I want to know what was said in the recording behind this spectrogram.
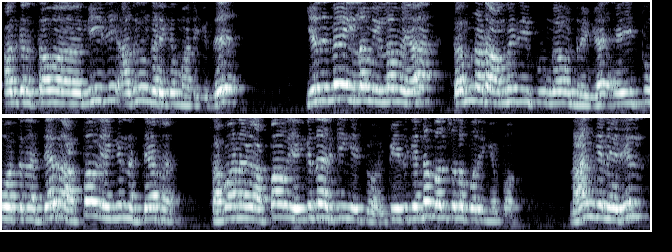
அதுக்கான சவ- நீதி அதுவும் கிடைக்க மாட்டேங்குது. எதுவுமே இல்லாம இல்லாமையா தமிழ்நாடு அமைதி பூங்கான்றீங்க. இப்போ ஒருத்தர் நான் தேடுறேன் அப்பாவை எங்க நான் தேடுறேன் சபாநகர் அப்பாவை எங்க தான் இருக்கீங்க இப்போ? இப்போ இதுக்கு என்ன பதில் சொல்ல போறீங்க இப்போ? நாங்க நேரில்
